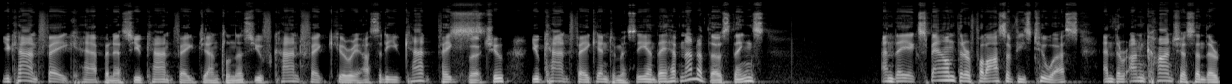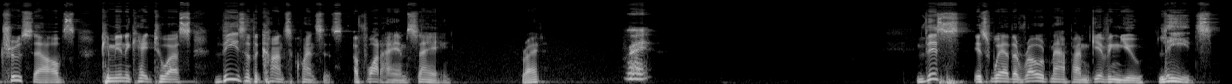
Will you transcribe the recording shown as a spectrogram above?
You can't fake happiness. You can't fake gentleness. You can't fake curiosity. You can't fake virtue. You can't fake intimacy. And they have none of those things. And they expound their philosophies to us, and their unconscious and their true selves communicate to us these are the consequences of what I am saying. Right? Right. This is where the roadmap I'm giving you leads.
